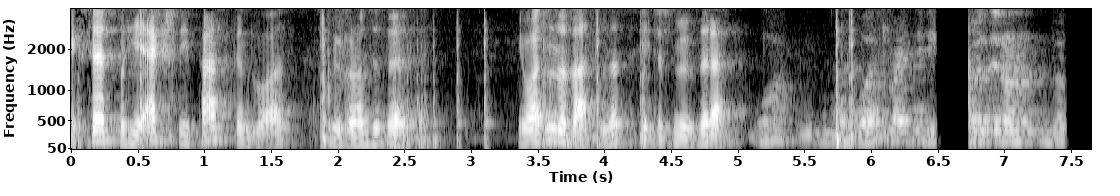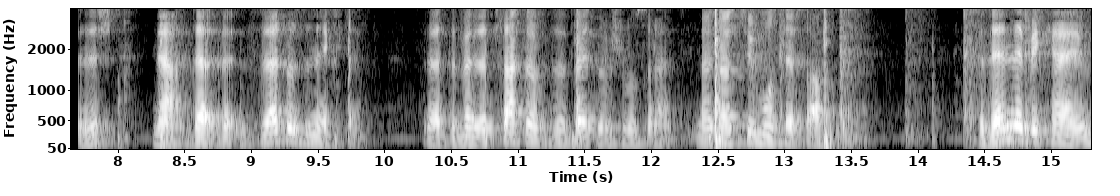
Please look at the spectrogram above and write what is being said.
Except what he actually paskened was move it on to Thursday. He wasn't mevatel it; he just moved it up. why? What right did he? Because they don't. Finish. Now that, that, so that was the next step. That the, the psak of the basin of Shmuel Salant. Now it goes two more steps after that. But then there became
